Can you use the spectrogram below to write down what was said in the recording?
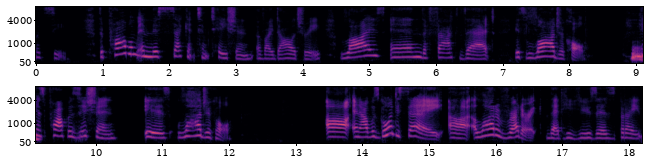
let's see. The problem in this second temptation of idolatry lies in the fact that it's logical. Hmm. His proposition is logical. Uh, and I was going to say uh, a lot of rhetoric that he uses, but I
